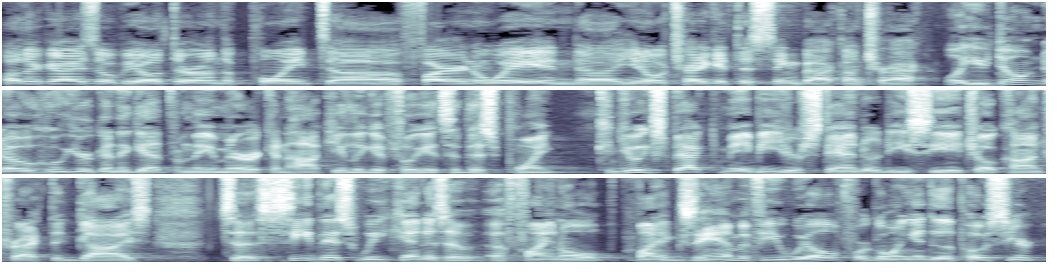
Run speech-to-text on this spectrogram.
other guys will be out there on the point, uh, firing away, and uh, you know, try to get this thing back on track. Well, you don't know who you're going to get from the American Hockey League affiliates at this point. Can you expect maybe your standard ECHL contracted guys to see this weekend as a, a final, final exam, if you will, for going into the post here?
